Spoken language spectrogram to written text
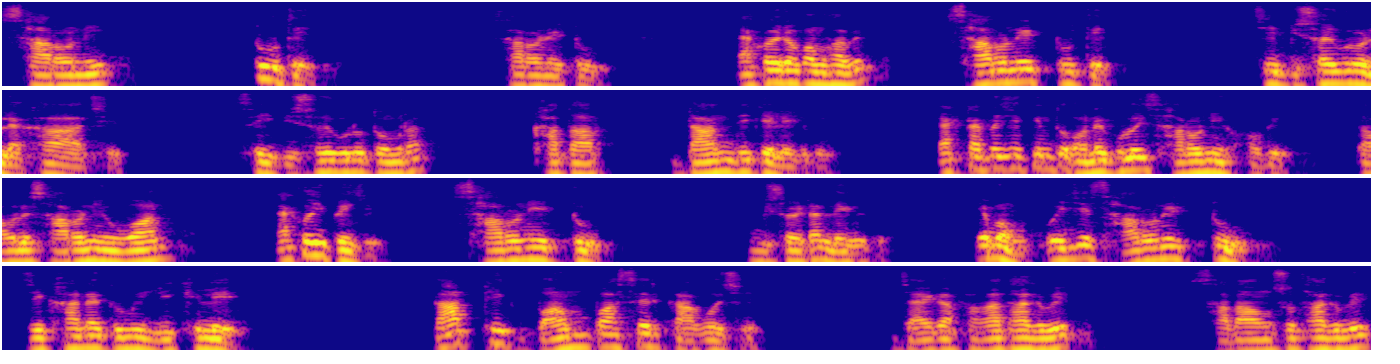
সারণী টুতে সারণী টু একই রকম ভাবে সারণী টুতে যে বিষয়গুলো লেখা আছে, সেই বিষয়গুলো তোমরা খাতার ডান দিকে লিখবে। একটা পেজে কিন্তু অনেকগুলোই সারণী হবে। তাহলে সারণী ওয়ান একই পেজে সারণী টু বিষয়টা লিখবে। এবং ওই যে সারণী টু যেখানে তুমি লিখলে, তার ঠিক বাম পাশের কাগজে জায়গা ফাঁকা থাকবে, সাদা অংশ থাকবে,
